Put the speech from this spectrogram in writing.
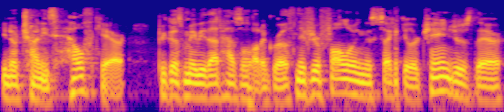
you know, Chinese healthcare because maybe that has a lot of growth. And if you're following the secular changes there,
